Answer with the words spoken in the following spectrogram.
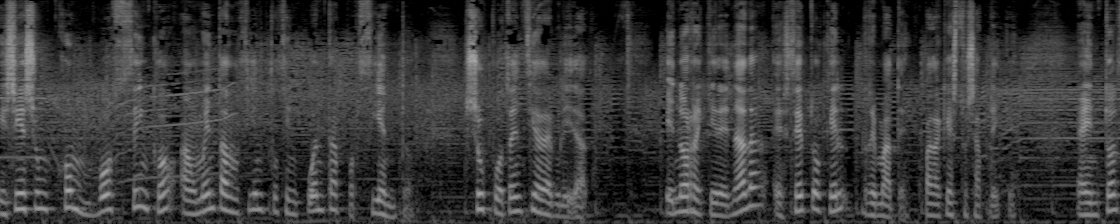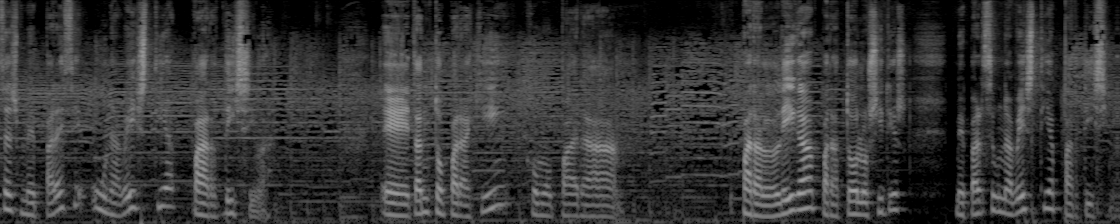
Y si es un combo 5 aumenta un 150% su potencia de habilidad. Y no requiere nada excepto que el remate para que esto se aplique. Entonces me parece una bestia pardísima. Eh, tanto para aquí como para, para la liga, para todos los sitios. Me parece una bestia pardísima.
